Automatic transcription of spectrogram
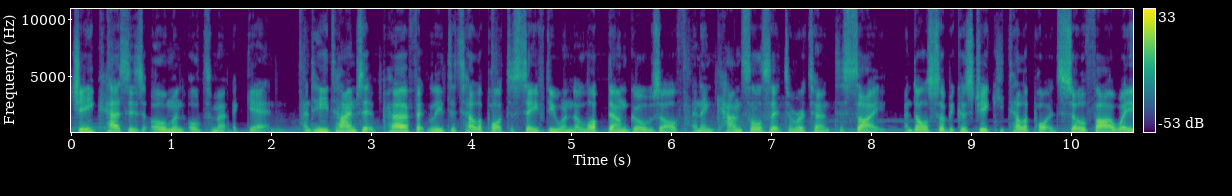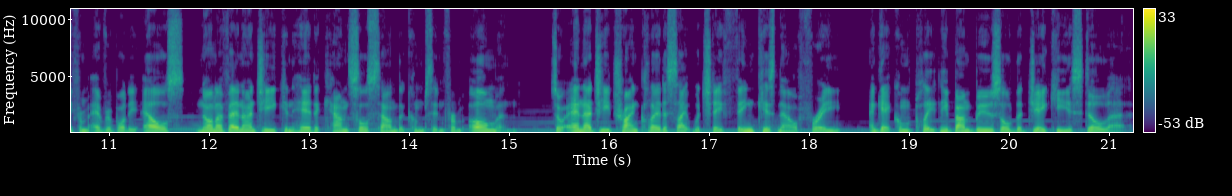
Jake has his Omen ultimate again. And he times it perfectly to teleport to safety when the lockdown goes off and then cancels it to return to site. And also because Jakee teleported so far away from everybody else, none of NRG can hear the cancel sound that comes in from Omen. So NRG try and clear the site which they think is now free, and get completely bamboozled that Jakee is still there.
